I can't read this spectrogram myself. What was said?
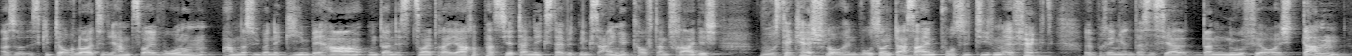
Also es gibt ja auch Leute, die haben zwei Wohnungen, haben das über eine GmbH und dann ist zwei, drei Jahre passiert da nichts, da wird nichts eingekauft. Dann frage ich, wo ist der Cashflow hin? Wo soll das einen positiven Effekt äh, bringen? Das ist ja dann nur für euch dann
